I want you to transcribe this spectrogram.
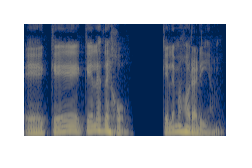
Eh, ¿qué, ¿qué, les dejó? ¿Qué le mejorarían?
